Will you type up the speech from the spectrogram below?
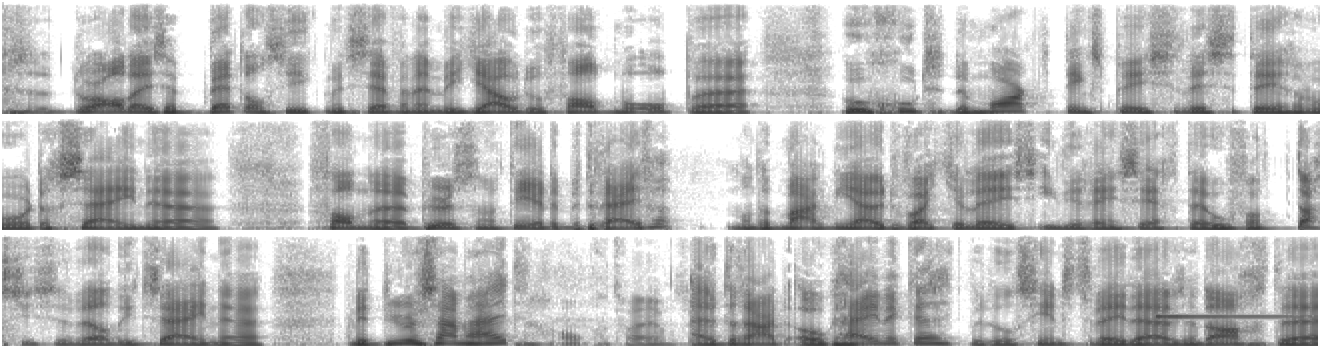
door al deze battles die ik met Stefan en met jou doe, valt me op eh, hoe goed de marketingspecialisten tegenwoordig zijn eh, van eh beursgenoteerde bedrijven. Want het maakt niet uit wat je leest. Iedereen zegt eh, hoe fantastisch ze wel niet zijn eh, met duurzaamheid. Ongetwijfeld. Uiteraard ook Heineken. Ik bedoel, sinds 2008 eh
